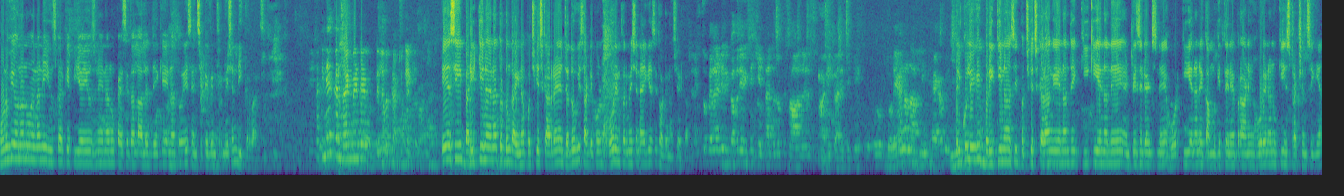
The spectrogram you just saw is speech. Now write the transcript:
ਹੁਣ ਵੀ ਉਹਨਾਂ ਨੂੰ ਇਹਨਾਂ ਨੇ ਯੂਜ਼ ਕਰਕੇ ਪੀਆਈਓਸ ਨੇ ਇਹਨਾਂ ਨੂੰ ਪੈਸੇ ਦਾ ਲਾਲਚ ਦੇ ਕੇ ਇਹਨਾਂ ਤੋਂ ਇਹ ਸੈਂਸਿਟਿਵ ਇਨਫੋਰਮੇਸ਼ਨ ਲੀਕ ਕਰਵਾ ਰਹੇ ਸੀ। ਤਾਂ ਕਿੰਨੇ ਕਨਸਾਈਨਮੈਂਟ ਡਿਲੀਵਰ ਕਰ ਚੁੱਕੇ ਹੈਗੇ ਇਹ ਅਸੀਂ ਬਰੀਕੀ ਨਾਲ ਇਹਨਾਂ ਤੋਂ ਡੂੰਘਾਈ ਨਾਲ ਪੁੱਛਗਿੱਛ ਕਰ ਰਹੇ ਹਾਂ। ਜਦੋਂ ਵੀ ਸਾਡੇ ਕੋਲ ਹੋਰ ਇਨਫੋਰਮੇਸ਼ਨ ਆਏਗੀ ਅਸੀਂ ਤੁਹਾਡੇ ਨਾਲ ਸ਼ੇਅਰ ਕਰ ਲਵਾਂਗੇ ਇਸ ਤੋਂ ਪਹਿਲਾਂ ਜਿਹੜੀ ਰਿਕਵਰੀ ਹੋਈ ਸੀ ਖੇਤਾਂ 'ਚ ਜਦੋਂ ਕਿਸਾਨ ਪਾਰਟੀ ਕਰ ਰਹੇ ਸੀਗੇ ਉਹ ਉਹ ਜੁੜਿਆ ਇਹਨਾਂ ਨਾਲ? ਲਿੰਕ ਹੈਗਾ ਕੋਈ? ਬਿਲਕੁਲ ਇਹ ਵੀ ਬਰੀਕੀ ਨਾਲ ਅਸੀਂ ਪੁੱਛਗਿੱਛ ਕਰਾਂਗੇ ਇਹਨਾਂ ਦੇ ਕੀ ਕੀ ਇਹਨਾਂ ਨੇ ਐਂਟੀਸੀਡੈਂਟਸ ਨੇ ਹੋਰ ਕੀ ਇਹਨਾਂ ਨੇ ਕੰਮ ਕੀਤੇ ਨੇ ਪੁਰਾਣੇ ਹੋਰ ਇਹਨਾਂ ਨੂੰ ਕੀ ਇਨਸਟਰਕਸ਼ਨ ਸੀਗੀਆਂ।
